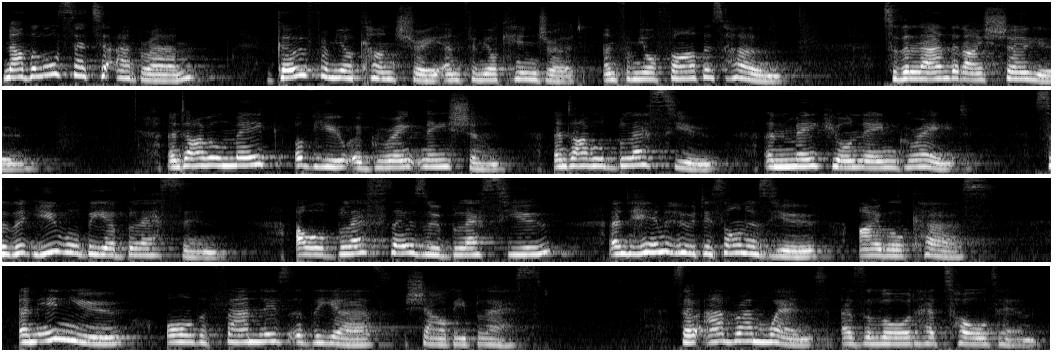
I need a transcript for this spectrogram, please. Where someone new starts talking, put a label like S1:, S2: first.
S1: Now the Lord said to Abram, Go from your country and from your kindred and from your father's home to the land that I show you. And I will make of you a great nation, and I will bless you and make your name great, so that you will be a blessing. I will bless those who bless you, and him who dishonors you I will curse. And in you all the families of the earth shall be blessed. So Abram went as the Lord had told him,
